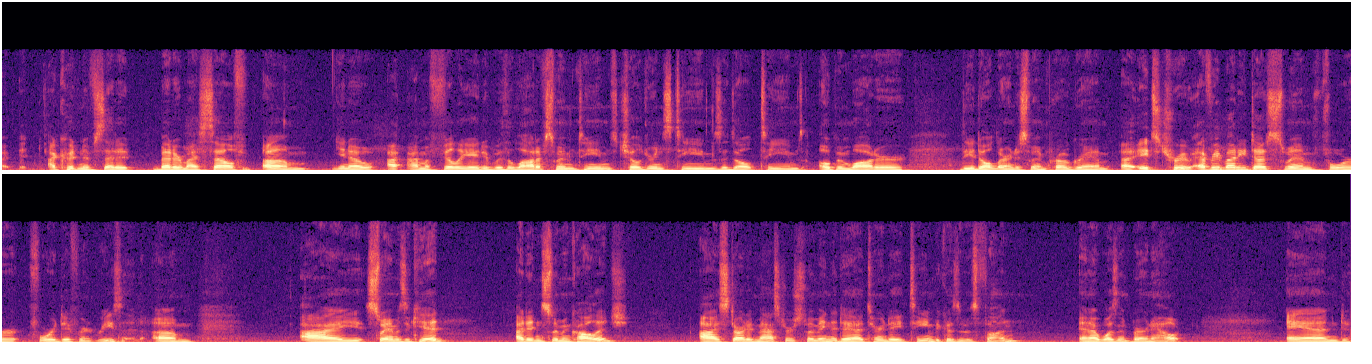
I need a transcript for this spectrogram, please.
I, I couldn't have said it better myself. Um, you know, I, am affiliated with a lot of swim teams, children's teams, adult teams, open water, the Adult Learn to Swim program. Uh, it's true. Everybody does swim for for a different reason. Um, I swam as a kid. I didn't swim in college. I started master swimming the day I turned 18 because it was fun and I wasn't burnt out. And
